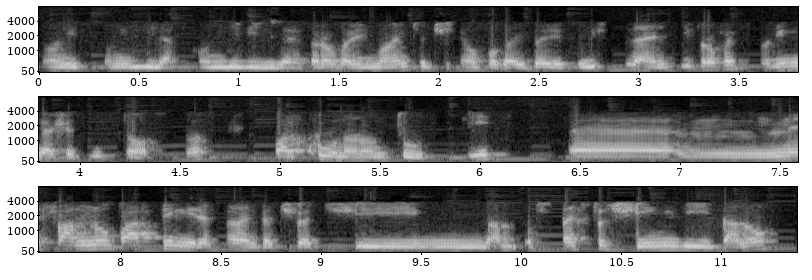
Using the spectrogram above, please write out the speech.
sono disponibili a condividere, però per il momento ci siamo focalizzati sugli studenti, i professori invece piuttosto qualcuno, non tutti, ehm, ne fanno parte indirettamente, cioè ci, spesso ci invitano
